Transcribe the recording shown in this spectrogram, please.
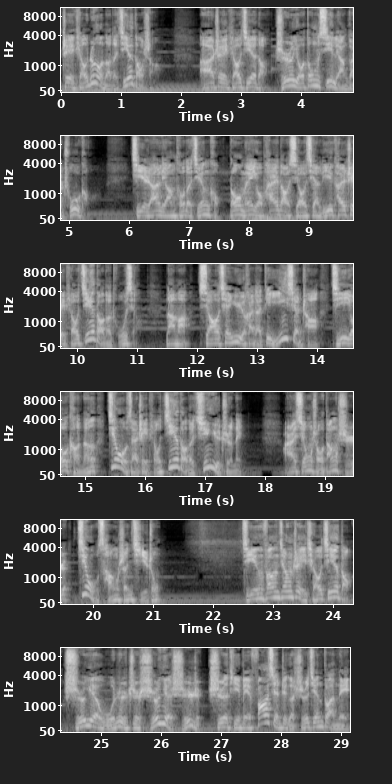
这条热闹的街道上，而这条街道只有东西两个出口。既然两头的监控都没有拍到小倩离开这条街道的图像，那么小倩遇害的第一现场极有可能就在这条街道的区域之内，而凶手当时就藏身其中。警方将这条街道十月五日至十月十日尸体被发现这个时间段内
